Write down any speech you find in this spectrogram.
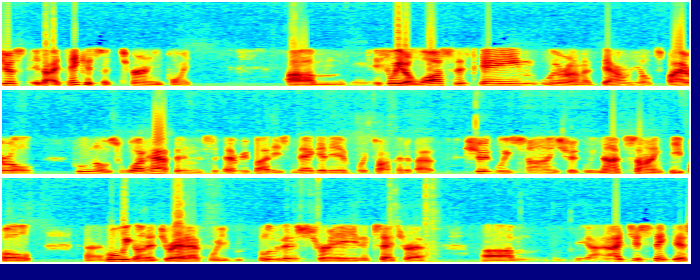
just, I think it's a turning point. Um, if we'd have lost this game, we were on a downhill spiral. Who knows what happens? Everybody's negative. We're talking about should we sign, should we not sign people, uh, who are we going to draft? We blew this trade, etc. Um, I just think this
